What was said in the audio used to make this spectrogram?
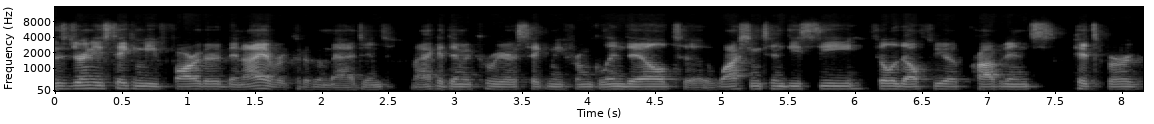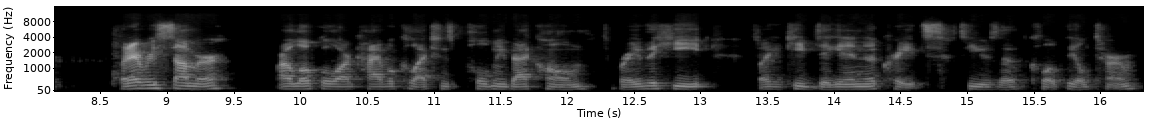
this journey has taken me farther than I ever could have imagined. My academic career has taken me from Glendale to Washington, DC, Philadelphia, Providence, Pittsburgh. But every summer, our local archival collections pulled me back home to brave the heat so I could keep digging into the crates, to use a colloquial term.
